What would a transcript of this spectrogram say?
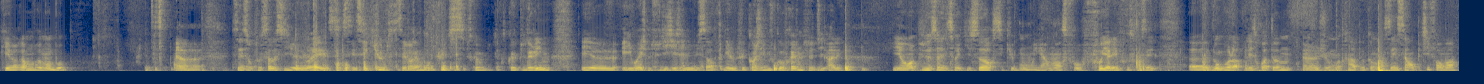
qui est vraiment vraiment beau. Euh, c'est surtout ça aussi, euh, ouais, c'est culte, c'est vraiment culte ici, parce que Pilgrim. Et, euh, et ouais, je me suis dit, j'ai jamais vu ça. Et le fait quand j'ai vu le coffret, je me suis dit, allez, et en plus de ça, une série qui sort, c'est que bon, il y a un moment, faut, faut y aller, faut se forcer. donc voilà, les trois tomes, je vais vous montrer un peu comment c'est. C'est en petit format,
